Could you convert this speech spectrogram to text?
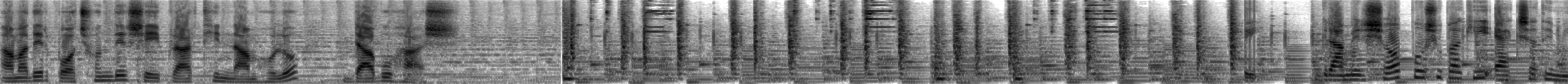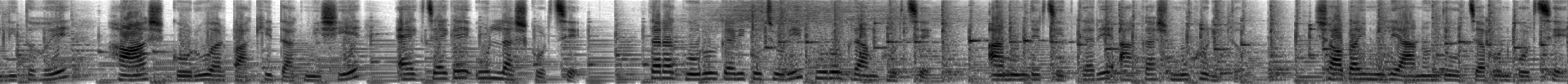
আমাদের পছন্দের সেই প্রার্থীর নাম হল ডাবু হাঁস। গ্রামের সব পশু পাখি একসাথে মিলিত হয়ে হাঁস, গরু আর পাখির ডাক মিশিয়ে এক জায়গায় উল্লাস করছে। তারা গরুর গাড়িতে চড়ে পুরো গ্রাম ঘুরছে। আনন্দের চিৎকারে আকাশ মুখরিত। সবাই মিলে আনন্দ উদযাপন করছে।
